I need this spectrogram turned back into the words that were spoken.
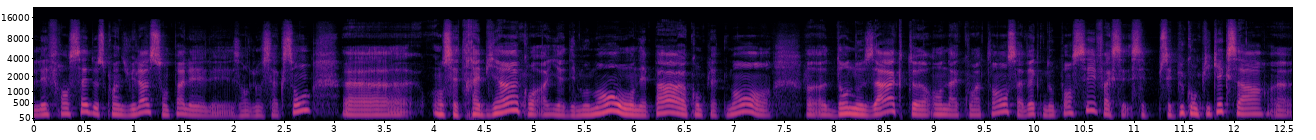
Les Français, de ce point de vue-là, ne sont pas les, les Anglo-Saxons on sait très bien qu'il y a des moments où on n'est pas complètement euh, dans nos actes en accointance avec nos pensées. Enfin, c'est plus compliqué que ça. Euh.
